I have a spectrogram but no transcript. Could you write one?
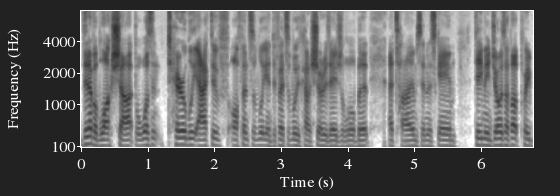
did have a block shot, but wasn't terribly active offensively and defensively. Kind of showed his age a little bit at times in this game. Damian Jones, I thought played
